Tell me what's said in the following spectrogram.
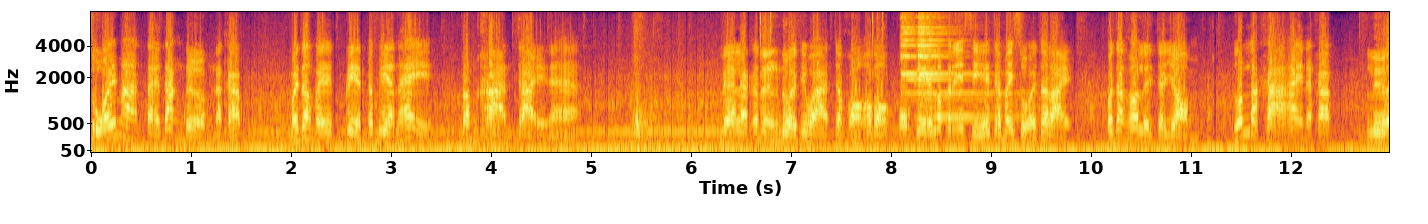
สวยมาแต่ดั้งเดิมนะครับ ไม่ต้องไปเปลี่ยนทะเบียนให้รำคาญใจนะฮะเนี่ยแหละก็หนึ่งด้วยที่ว่าเจ้าของเขาบอกโอเครถคันนี้สีจะไม่สวยเท่าไหร่เพราะฉะนั้นเขาเลยจะยอมลดราคาให้นะครับ เหลือ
